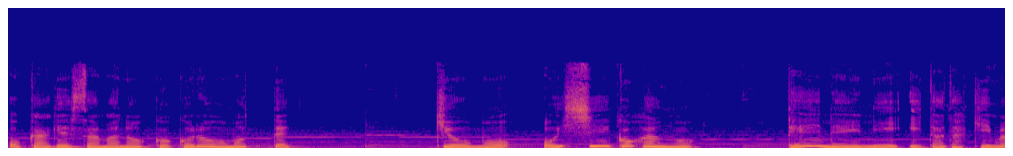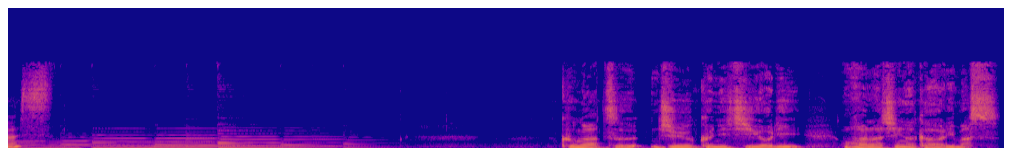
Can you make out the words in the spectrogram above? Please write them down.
おかげさまの心を持って今日もおいしいご飯を丁寧にいただきます。9月19日よりお話が変わります。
